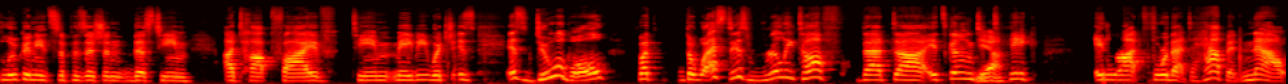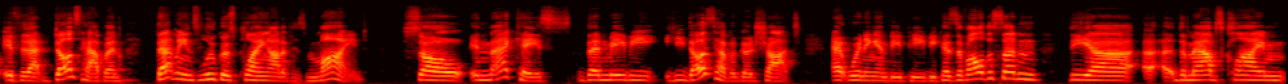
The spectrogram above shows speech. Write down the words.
Luka needs to position this team a top five team, maybe, which is is doable. But the West is really tough. That uh, it's going to yeah. take a lot for that to happen. Now, if that does happen, that means Luka's playing out of his mind. So in that case, then maybe he does have a good shot at winning MVP because if all of a sudden the uh, uh, the Mavs climb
